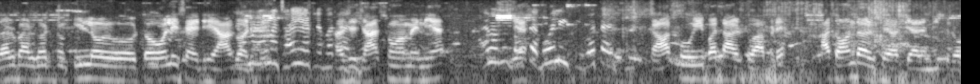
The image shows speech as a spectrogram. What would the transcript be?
દરબારગઢનો કિલ્લો તો ઓલી સાઈડ છે આગળ છે એમાં જઈએ એટલે હજી બતાવીએ. જાશું અમે ત્યાં એમાં હું Yeah. પોતે બોલી હતી બતાવ્યું હતું. તો આખું એ બતાડશું આપણે આ તો અંદર છે અત્યારે મિત્રો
